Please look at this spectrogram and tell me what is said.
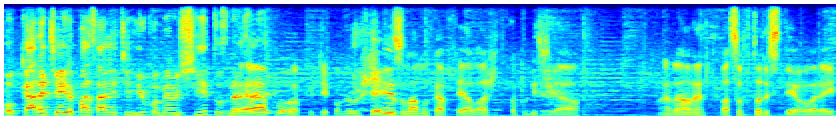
O cara tinha ido pra Silent Hill comer uns Cheetos, né? É, pô, podia comer um X lá no café, lá junto com a policial. Mas não, né? Passou por todo esse terror aí.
